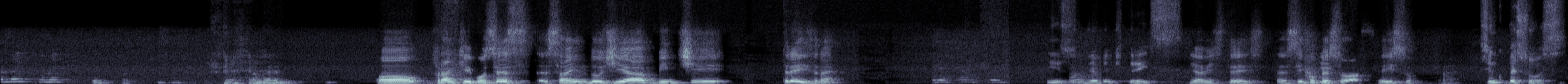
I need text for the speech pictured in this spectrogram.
Amém, amém. Amém. Ó, Frank, vocês saindo dia 23, né? Isso, dia 23. Dia 23. É, cinco pessoas, é isso? Cinco pessoas.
